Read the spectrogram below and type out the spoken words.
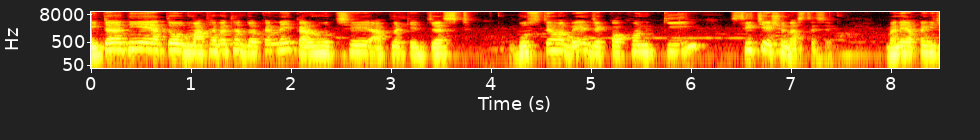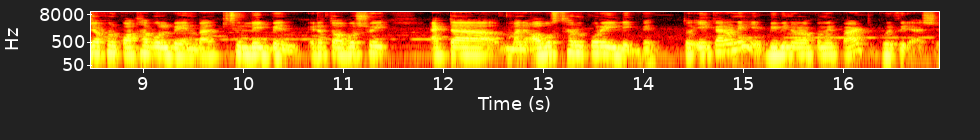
এইটা নিয়ে এত মাথা ব্যথার দরকার নেই, কারণ হচ্ছে আপনাকে জাস্ট বুঝতে হবে যে কখন কি সিচুয়েশন আসতেছে। মানে আপনাকে যখন কথা বলবেন বা কিছু লিখবেন, এটা তো অবশ্যই একটা মানে অবস্থার উপরেই লিখবেন। তো এই কারণে বিভিন্ন রকমের পার্ট ঘুরে ফিরে আসে।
